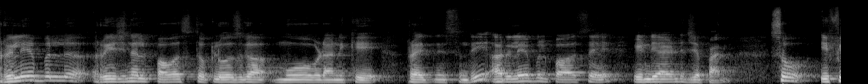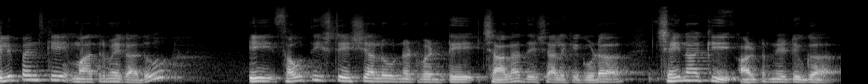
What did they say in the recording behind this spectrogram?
రిలయబుల్ రీజనల్ పవర్స్తో క్లోజ్గా మూవ్ అవ్వడానికి ప్రయత్నిస్తుంది. ఆ రిలయబుల్ పవర్సే ఇండియా అండ్ జపాన్. సో ఈ ఫిలిప్పైన్స్కి మాత్రమే కాదు ఈ సౌత్ ఈస్ట్ ఏషియాలో ఉన్నటువంటి చాలా దేశాలకి కూడా చైనాకి ఆల్టర్నేటివ్గా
